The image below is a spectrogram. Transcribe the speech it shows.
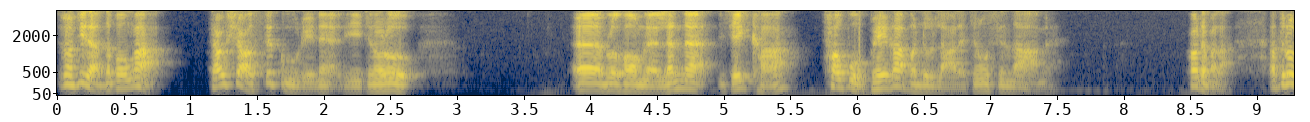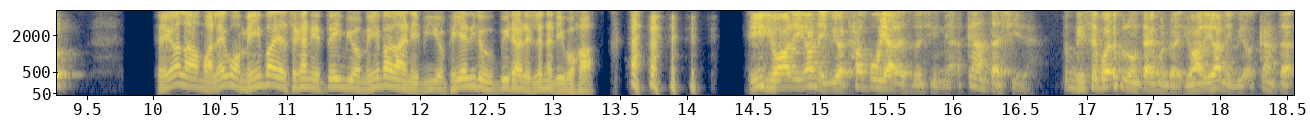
ကျွန်တော်ကြည့်တာတပုံကတောက်လျှောက်စစ်ကူတွေနဲ့ဒီကျွန်တော်တို့အဲဘယ်လိုခေါ်မလဲလက်နက်ရိတ်ခါထောက်ဖို့ဘဲကဘယ်လိုလာလဲကျွန်တော်စဉ်းစားရမယ်ဟုတ်တယ်မလားအဲ့သူတို့ဘယ်ကလာမှာလဲကွာမင်းဘရဲ့စကန်နေတိမ့်ပြီးတော့မင်းဘကနေပြီးတော့ဖျက်သီးလို့ပေးထားတဲ့လက်နက်တွေပေါ့ဟာဒီရွာတွေကနေပြီးတော့ထောက်ပို့ရတယ်ဆိုလို့ရှိရင်အကန့်အသတ်ရှိတယ်သူဒီစပွဲတစ်ခုလုံးတိုက်ဖို့အတွက်ရွာတွေကနေပြီးတော့အကန့်အသတ်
